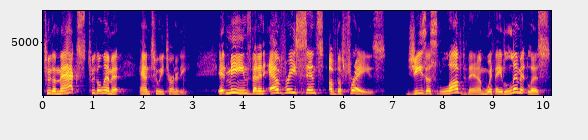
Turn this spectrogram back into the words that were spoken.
To the max, to the limit, and to eternity. It means that in every sense of the phrase, Jesus loved them with a limitless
